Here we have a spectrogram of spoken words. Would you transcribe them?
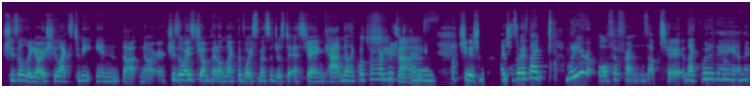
She's a Leo. She likes to be in the know. She's always jumping on like the voice messages to SJ and Kat, and they're like, "What the fuck She is does. She is. She's and she's always like, "What are your author friends up to? Like, what are they? And they,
